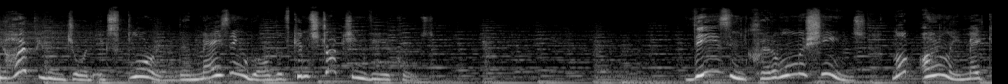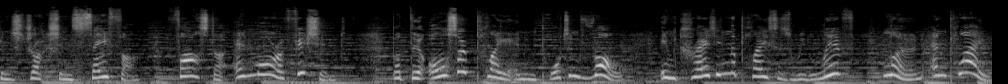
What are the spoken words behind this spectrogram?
We hope you enjoyed exploring the amazing world of construction vehicles. These incredible machines not only make construction safer, faster, and more efficient, but they also play an important role in creating the places we live, learn, and play.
